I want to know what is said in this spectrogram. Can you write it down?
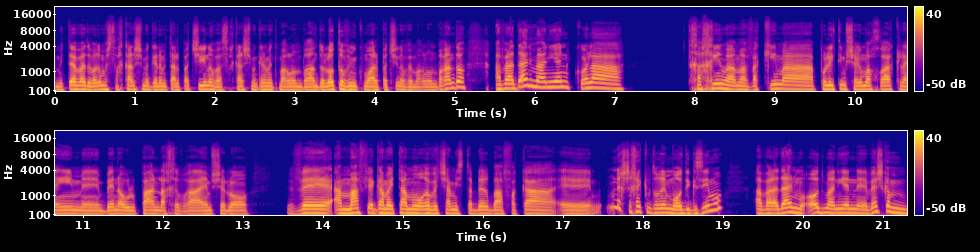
מטבע הדברים, השחקן שמגלם את אל פצ'ינו והשחקן שמגלם את מרלון ברנדו לא טובים כמו אל פצ'ינו ומרלון ברנדו, אבל עדיין מעניין כל התככים והמאבקים הפוליטיים שהיו מאחורי הקלעים אה, בין האולפן לחברה האם שלו, והמאפיה גם הייתה מעורבת שם, מסתבר, בהפקה. אה, אני מניח שחלק מהדברים מאוד הגזימו, אבל עדיין מאוד מעניין, אה, ויש גם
